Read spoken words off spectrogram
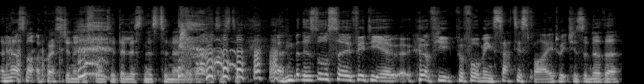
and that's not a question, I just wanted the listeners to know that. Um, but there's also a video of you performing Satisfied, which is another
